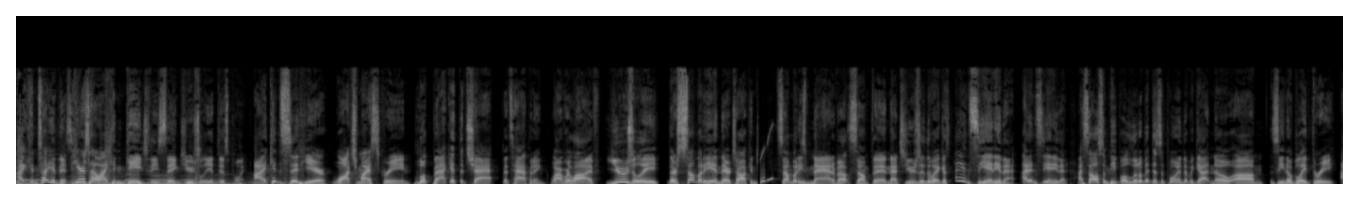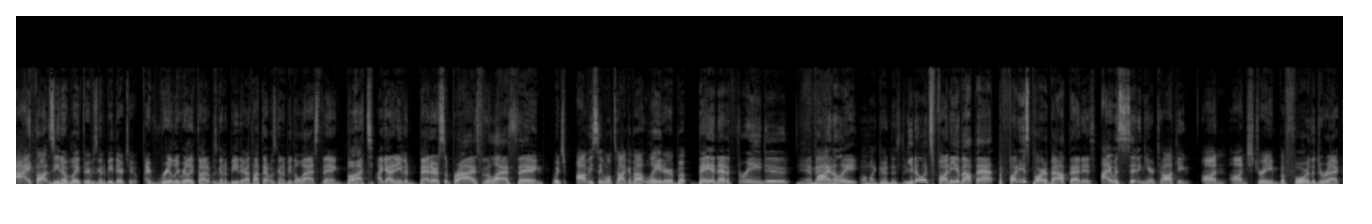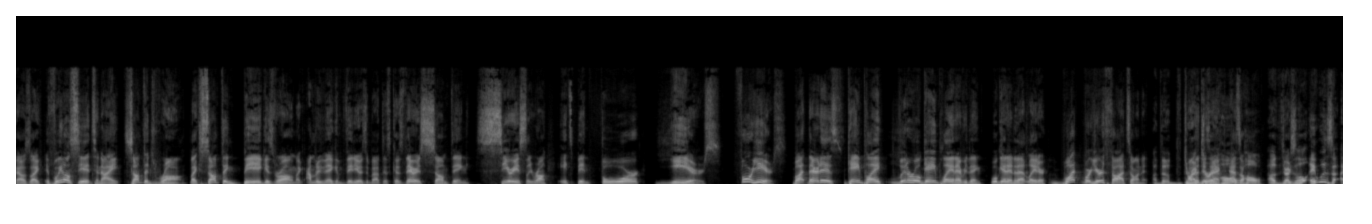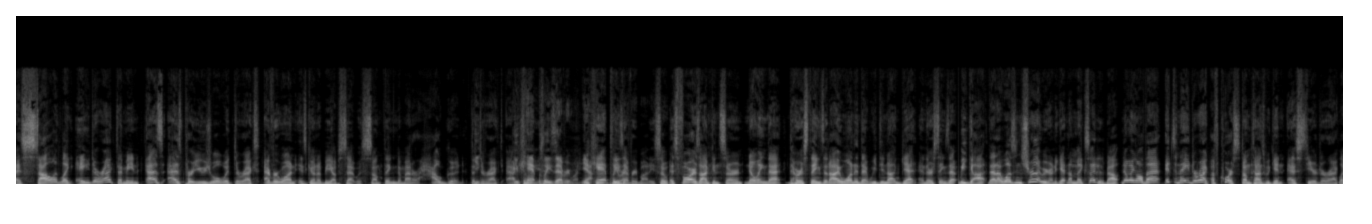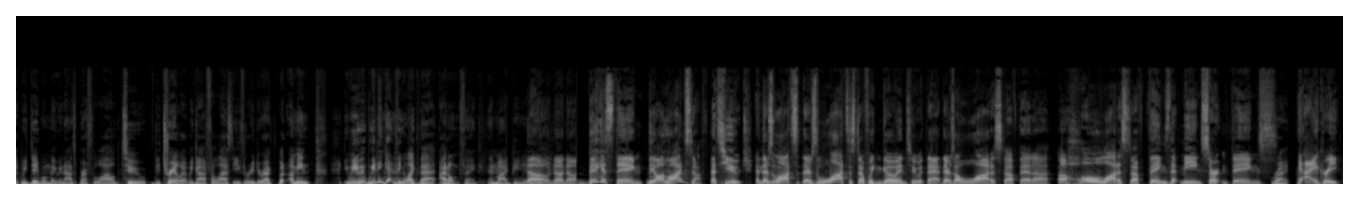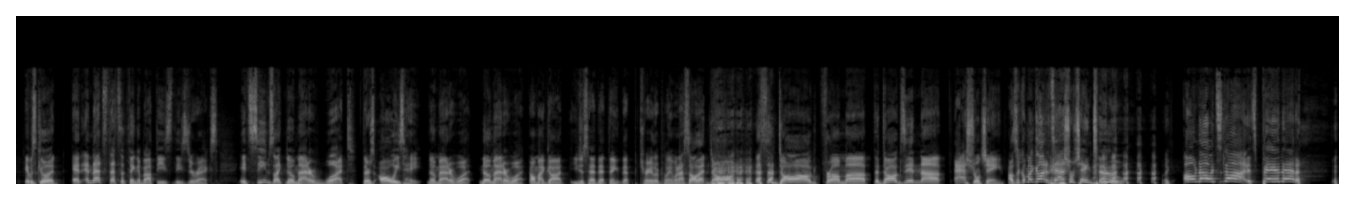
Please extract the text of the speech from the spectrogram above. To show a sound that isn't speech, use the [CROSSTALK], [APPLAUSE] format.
I can tell you this. Here's how I can gauge these things usually at this point. I can sit here, watch my screen, look back at the chat that's happening while we're live. Usually there's somebody in there talking somebody's mad about something. That's usually the way it goes. I didn't see any of that. I didn't see any of that. I saw some people a little bit disappointed that we got no um Xenoblade 3. I thought Xenoblade 3 was going to be there too. I really really thought it was going to be there. I thought that was going to be the last thing. But I got an even better surprise for the last thing, which obviously we'll talk about later, but Bayonetta 3, dude. Yeah, man. Finally. Oh my goodness, dude. You know what's funny about that? The funniest part about that is I was sitting here talking on on stream before the direct. I was like, if we don't see it tonight, something's wrong. Like something big is wrong. Like I'm gonna be making videos about this because there is something seriously wrong. It's been four years. Four years. But there it is. Gameplay, literal gameplay and everything. We'll get into that later. What were your thoughts on it? Uh, the, the On the direct, direct as, a whole, as a whole. Oh, the direct as a whole. It was a solid like a direct. I mean, as as per usual with directs, everyone is going to be upset with something, no matter how good the You- direct actually. You can't is. please everyone. Yeah, you can't please right. everybody. So as far as I'm concerned, knowing that there was things that I wanted that we did not get, and there's things that we got that I wasn't sure that we were going to get, and I'm excited about. Knowing all that, it's an A direct. Of course, sometimes we get an S tier direct, like we did when we announced Breath of the Wild to the trailer that we got for the last E3 direct. But I mean, [LAUGHS] we, we, didn't get anything like that. I don't think, in my opinion. No, no, no. Biggest thing, the online stuff. That's huge. And there's lots there's lots of stuff we can go into with that. There's a lot of stuff that uh a whole lot of stuff, things that mean certain things. Right. Yeah, I agree. It was good. And and that's that's the thing about these these directs. It seems like no matter what, there's always hate. No matter what. No matter what. Oh my god, you just had that thing that trailer playing. When I saw that dog, [LAUGHS] that's the dog from uh the dog's in uh Astral Chain. I was like, "Oh my god, it's Astral Chain 2." [LAUGHS] like, "Oh no, it's not. It's Bayonetta."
